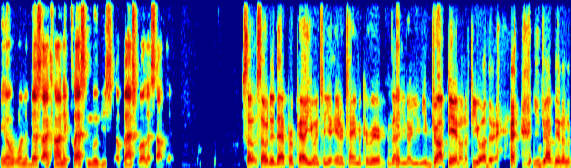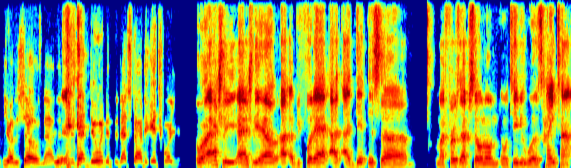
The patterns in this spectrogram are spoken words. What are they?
you know one of the best iconic classic movies of basketball that's out there. So, so did that propel you into your entertainment career? Because you know you you dropped in on a few other, you dropped in on a few other shows. Now, did, did that do it? Did, did, that start to itch for you? Well, actually, actually, Al, I, before that, I, I did this. Uh, my first episode on on TV was Hang Time.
